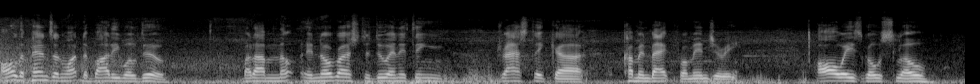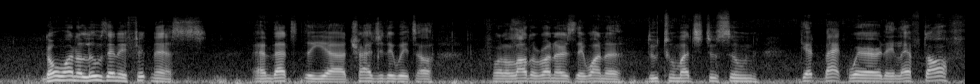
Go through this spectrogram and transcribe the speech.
all depends on what the body will do. But I'm no, in no rush to do anything drastic uh, coming back from injury. Always go slow. Don't want to lose any fitness. And that's the uh, tragedy with uh, for a lot of runners. They want to do too much too soon, get back where they left off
